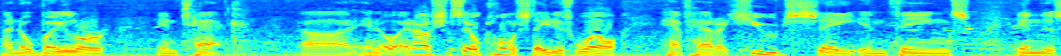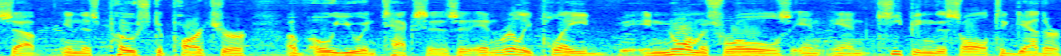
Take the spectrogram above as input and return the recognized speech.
I know Baylor and Tech uh, and, and, I should say Oklahoma State as well have had a huge say in things in this uh, in this post departure of OU and Texas, and really played enormous roles in, in keeping this all together.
